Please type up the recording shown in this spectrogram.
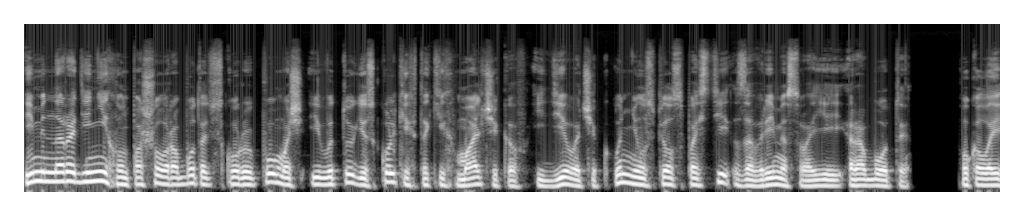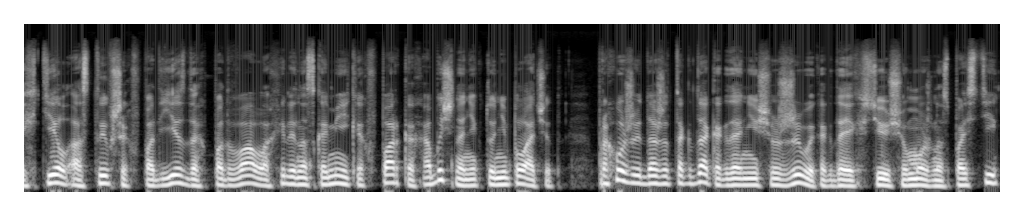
Именно ради них он пошел работать в скорую помощь, и в итоге скольких таких мальчиков и девочек он не успел спасти за время своей работы. Около их тел, остывших в подъездах, подвалах или на скамейках в парках, обычно никто не плачет. Прохожие даже тогда, когда они еще живы, когда их все еще можно спасти,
